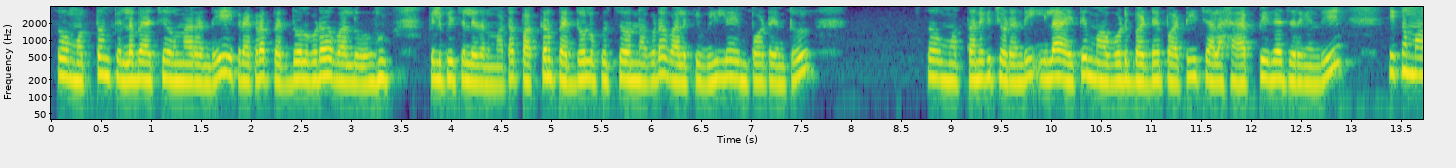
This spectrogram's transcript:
సో మొత్తం పిల్ల బ్యాచే ఉన్నారండి. ఇక్కడెక్కడ పెద్దోళ్ళు కూడా వాళ్ళు పిలిపించలేదనమాట పక్కన పెద్దోళ్ళు కూర్చోన్నా కూడా వాళ్ళకి వీళ్ళే ఇంపార్టెంట్. సో మొత్తానికి చూడండి. ఇలా అయితే మా ఊడి బర్త్డే పార్టీ చాలా హ్యాపీగా జరిగింది. ఇక మా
